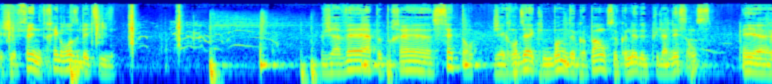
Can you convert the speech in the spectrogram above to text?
j'ai fait une très grosse bêtise. J'avais à peu près 7 ans. J'ai grandi avec une bande de copains, on se connaît depuis la naissance. Et euh,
